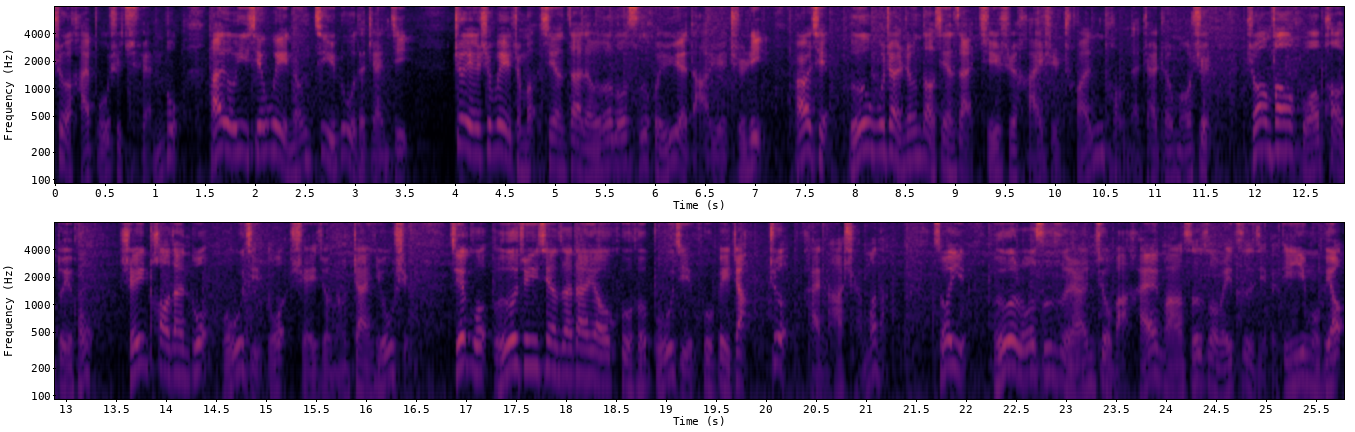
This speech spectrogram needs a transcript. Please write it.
这还不是全部，还有一些未能记录的战绩。这也是为什么现在的俄罗斯会越打越吃力，而且俄乌战争到现在其实还是传统的战争模式，双方火炮对轰，谁炮弹多、补给多，谁就能占优势。结果，俄军现在弹药库和补给库被炸，这还拿什么打？所以，俄罗斯自然就把海马斯作为自己的第一目标。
